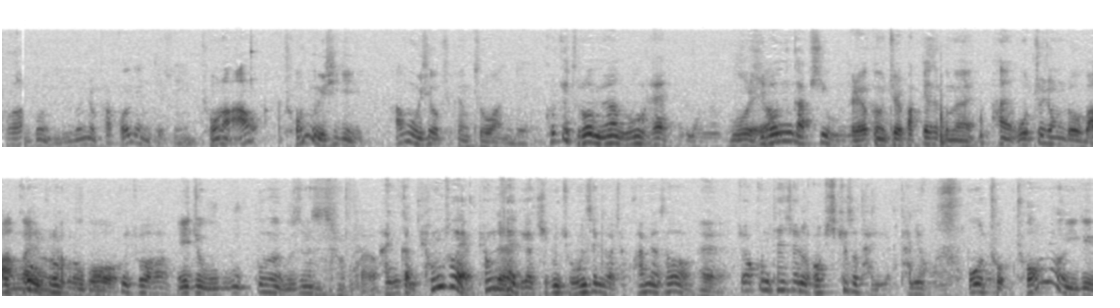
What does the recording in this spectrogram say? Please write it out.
좋아. 이건 이건 좀 바꿔야겠는데 선생님. 저는 아무 전혀 의식이 아무 의식 없이 그냥 들어왔는데 그렇게 들어오면 우울해 그러면. 우울해요. 기본값이 우울해 그래요? 그럼 저 밖에서 그러면 한 5초 정도 어, 마음가짐을 그럼, 그럼, 그럼. 바꾸고 어, 그거 좋아 얘 좀 웃으면 웃으면서 들어올까요? 아니 그러니까 평소에 평소에 네. 네가 기분 좋은 생각을 자꾸 하면서 네. 조금 텐션을 업 시켜서 달려, 다녀 오, 저, 전혀 이게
